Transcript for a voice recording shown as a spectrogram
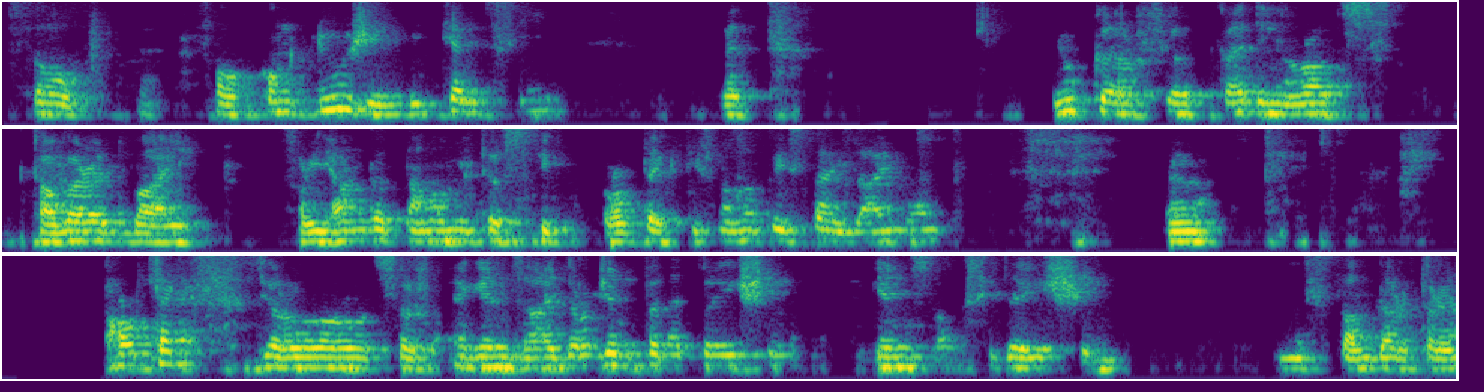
So for conclusion, we can see that nuclear fuel cladding rods covered by 300 nanometers thick protective nanocrystalline diamond uh, protects zero rods against hydrogen penetration, against oxidation in standard re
